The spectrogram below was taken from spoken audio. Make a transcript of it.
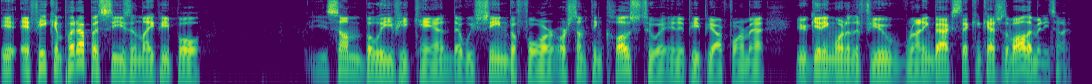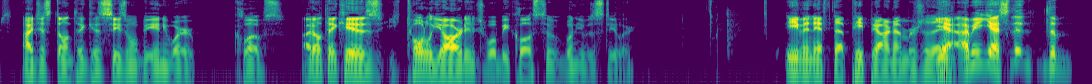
if, if he can put up a season like people, some believe he can, that we've seen before, or something close to it in a PPR format, you're getting one of the few running backs that can catch the ball that many times. I just don't think his season will be anywhere close. I don't think his total yardage will be close to when he was a Steeler. Even if the PPR numbers are there. Yeah, I mean, yes, the the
